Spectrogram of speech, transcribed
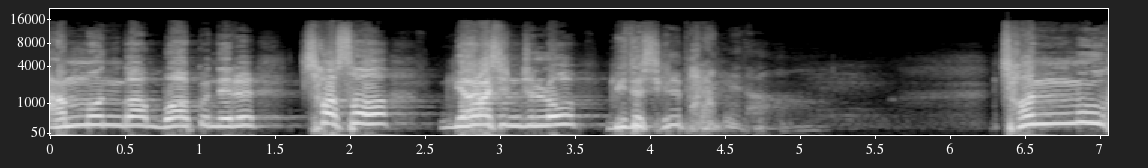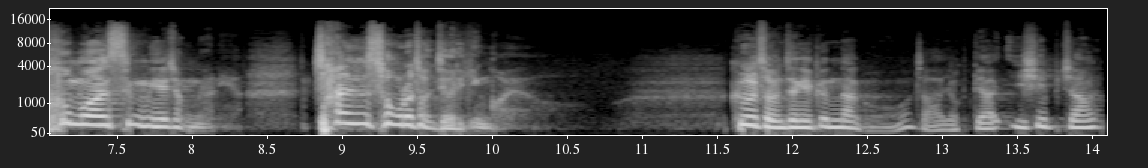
암몬과 모압 군대를 쳐서 멸하신 줄로 믿으시길 바랍니다. 전무후무한 승리의 장면이야. 찬송으로 전쟁을 이긴 거예요. 그 전쟁이 끝나고 자 역대하 20장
